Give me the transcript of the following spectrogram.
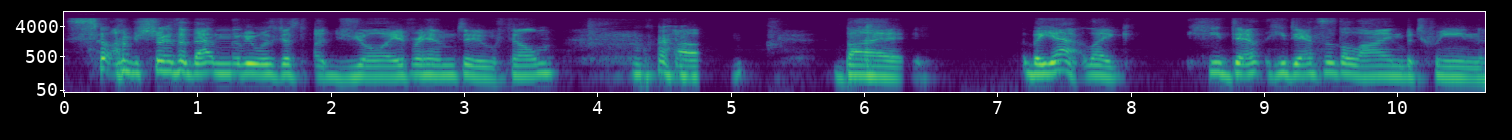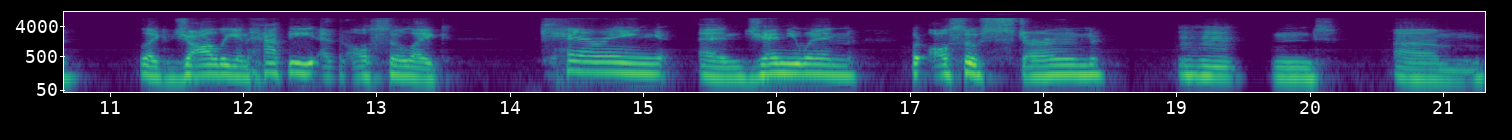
so I'm sure that that movie was just a joy for him to film. Uh, but, but yeah, like he dan- he dances the line between like jolly and happy, and also like caring and genuine, but also stern hmm and um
